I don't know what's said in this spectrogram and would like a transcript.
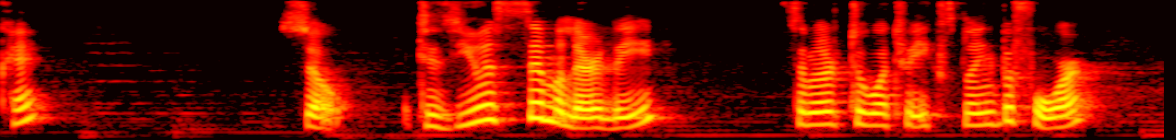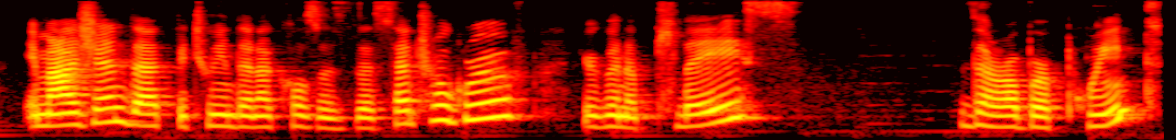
Okay? So it is used similarly, similar to what we explained before. Imagine that between the knuckles is the central groove. You're going to place the rubber point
